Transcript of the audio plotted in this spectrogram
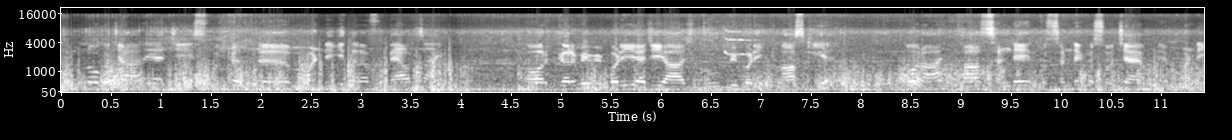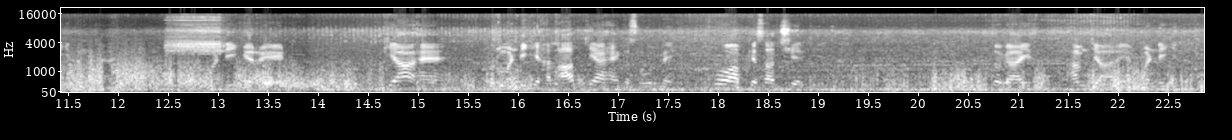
हम लोग जा रहे हैं जी इस वक्त मंडी की तरफ़ मैं और साइम और गर्मी भी बड़ी है जी आज धूप भी बड़ी क्लास की है। और आज था संडे तो संडे को सोचा है अपने मंडी की तरफ़ जाए। और मंडी के रेट क्या हैं और मंडी के हालात क्या हैं कसूर में वो आपके साथ शेयर किए। तो गाइस हम जा रहे हैं मंडी की तरफ़।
